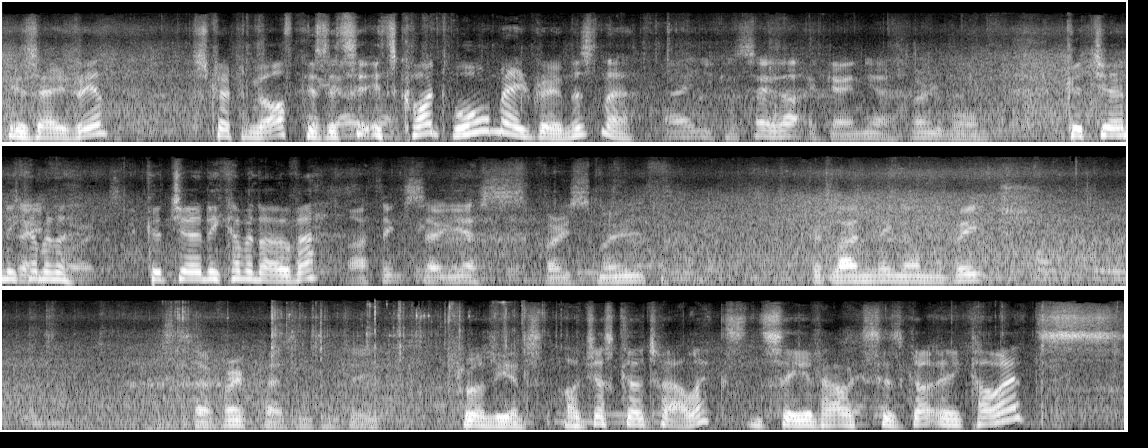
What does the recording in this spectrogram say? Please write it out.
Here's Adrian. Stripping off because it's, Yeah, it's quite warm, Adrian, isn't it? Uh, you can say that again, yeah, very warm. Good journey day coming. Good journey coming over. I think so, yes. Very smooth. Good landing on the beach. So very pleasant indeed. Brilliant. I'll just go to Alex and see if Alex has got any comments.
